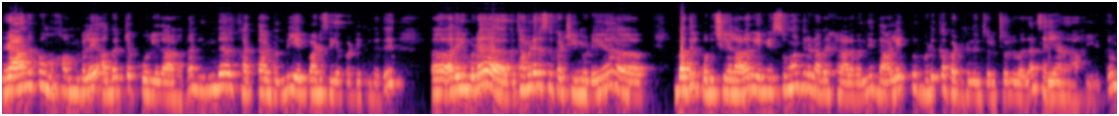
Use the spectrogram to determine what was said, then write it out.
இராணுவ முகாம்களை அகற்றக்கூடியதாக தான் இந்த கத்தால் வந்து ஏற்பாடு செய்யப்பட்டிருந்தது. அதையும் விட தமிழரசு கட்சியினுடைய பதில் பொதுச் செயலாளர் எம் ஏ சுமந்திரன் அவர்களால் வந்து இந்த அழைப்பு விடுக்கப்பட்டிருந்ததுன்னு சொல்லி சொல்லுவதுதான் சரியானதாக இருக்கும்.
